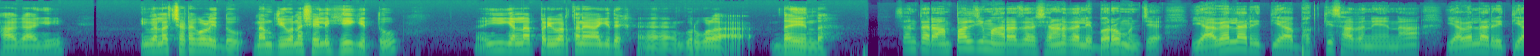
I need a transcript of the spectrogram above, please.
ಹಾಗಾಗಿ ಇವೆಲ್ಲ ಚಟಗಳು ಇದ್ದು, ನಮ್ಮ ಜೀವನ ಶೈಲಿ ಹೀಗಿತ್ತು. ಈಗೆಲ್ಲ ಪರಿವರ್ತನೆ ಆಗಿದೆ ಗುರುಗಳ ದಯೆಯಿಂದ. ಸಂತ ರಾಮ್ಪಾಲ್ಜಿ ಮಹಾರಾಜರ ಶರಣದಲ್ಲಿ ಬರೋ ಮುಂಚೆ ಯಾವೆಲ್ಲ ರೀತಿಯ ಭಕ್ತಿ ಸಾಧನೆಯನ್ನು, ಯಾವೆಲ್ಲ ರೀತಿಯ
